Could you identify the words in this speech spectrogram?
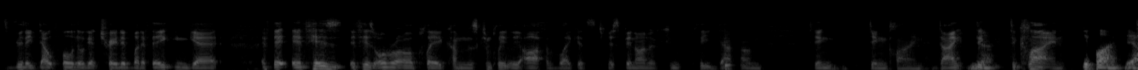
it's really doubtful he'll get traded, but if they can get if they if his if his overall play comes completely off of like it's just been on a complete down ding decline, di- Yeah. decline. Decline. Yeah.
